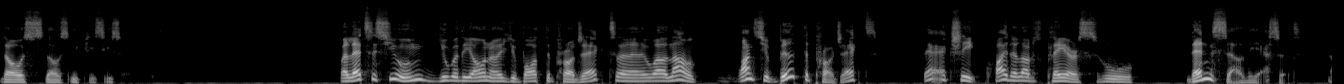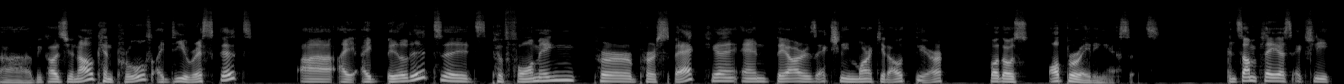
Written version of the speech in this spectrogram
those those EPC services. Well, let's assume you were the owner, you bought the project. Uh, well, now once you build the project, there are actually quite a lot of players who then sell the asset uh, because you now can prove I de-risked it, uh, I, I build it, it's performing per per spec, uh, and there is actually market out there for those operating assets. And some players actually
